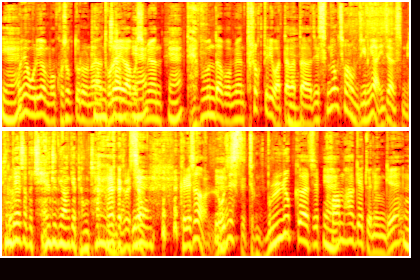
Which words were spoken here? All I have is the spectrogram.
예. 왜냐 우리가 뭐 고속도로나 경참, 도로에 가보시면 예. 예. 대부분 다 보면 트럭들이 왔다 갔다 예. 하지 승용차만 움직이는 게 아니지 않습니까? 군대에서도 제일 중요한 게 병참입니다. 그렇죠. 예. 그래서 예. logistic, 즉 물류까지 포함하게 되는 게 음.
